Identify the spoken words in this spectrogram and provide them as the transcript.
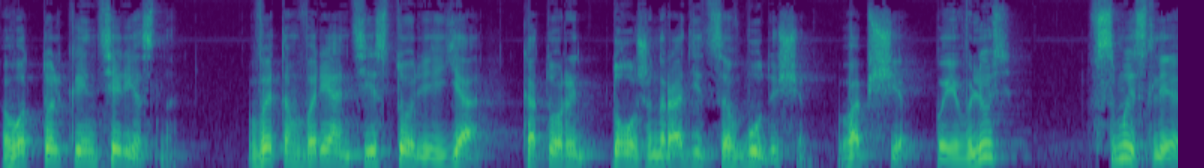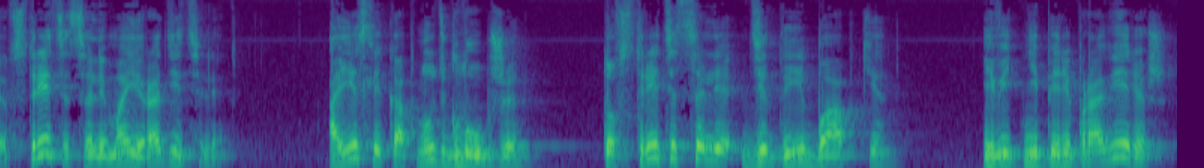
Вот только интересно, в этом варианте истории я, который должен родиться в будущем, вообще появлюсь? В смысле, встретятся ли мои родители? А если копнуть глубже, то встретятся ли деды и бабки? И ведь не перепроверишь.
